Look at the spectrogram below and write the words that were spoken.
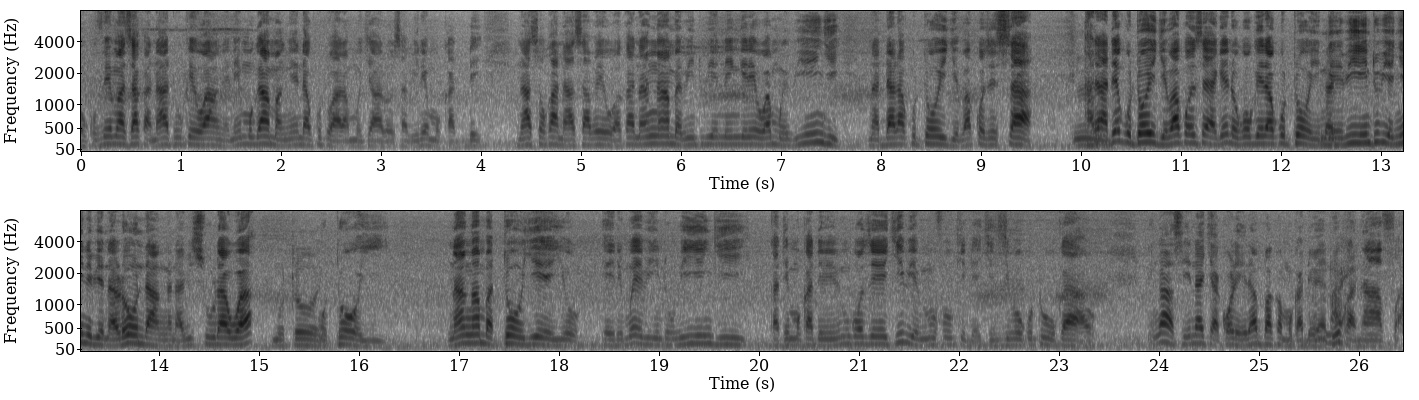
okuva e masaka n'atuuka ewange. Nemugamba ngenda kutwala mu kyalo osabire mukadde n'asooka n'asaba ewaka naŋŋamba ebintu byenengera ewammwe bingi naddala ku tooyi gye bakozesa. Kati ate ku tooyi gye bakozesa yagenda okwogera ku tooyi ng'ebintu byennyini bye nalondanga nabisuulawa mutoyi mu tooyi. Naŋŋamba tooyi eyo erimu ebintu bingi kati mukadde byebimukoze eki byebimufuukidde ekizibu okutuuka awo. Nga sirina kyakola era mpaka mukadde we yatuuka n'afa.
